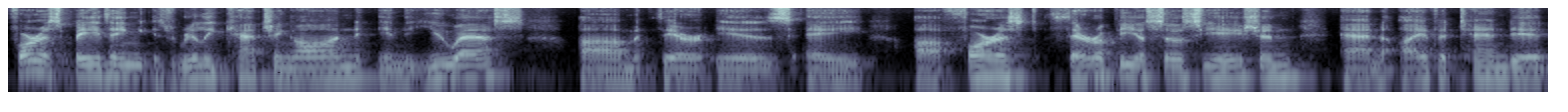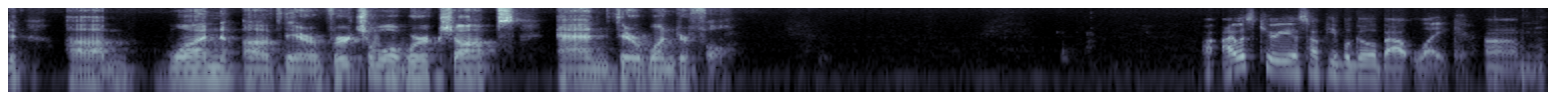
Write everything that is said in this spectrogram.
forest bathing is really catching on in the US. Um, there is a uh, Forest Therapy Association, and I've attended um, one of their virtual workshops, and they're wonderful. I was curious how people go about like um,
